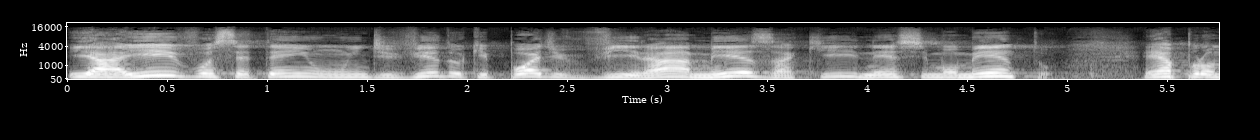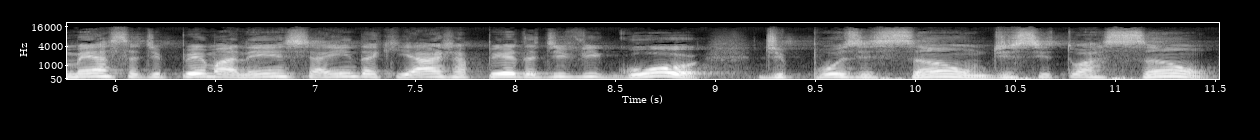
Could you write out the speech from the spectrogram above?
E aí você tem um indivíduo que pode virar a mesa aqui nesse momento é a promessa de permanência, ainda que haja perda de vigor, de posição, de situação.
